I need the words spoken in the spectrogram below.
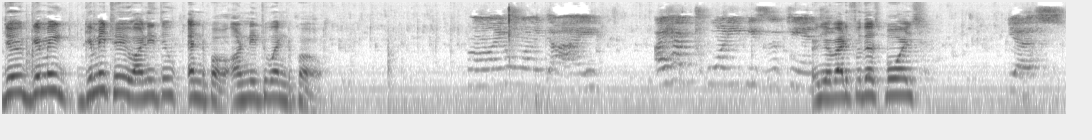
dude, give me, give me two. I need to end the pearl. I need to ender pearl. Oh, I don't want to die. I have 20 pieces of candy. Are you ready for this, boys? Yes.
